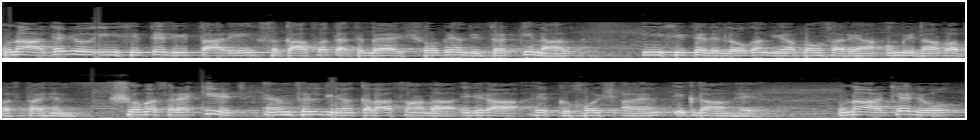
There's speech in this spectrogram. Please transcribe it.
ਉਹਨਾਂ ਆਖਿਆ ਜੋ ਇਹ ਖਿੱਤੇ ਦੀ ਤਾਰੀਖ ਸਕਾਫਤ ਅਤੇ ਬੈ ਸ਼ੋਬਿਆਂ ਦੀ ਤਰੱਕੀ ਨਾਲ ਇਹ ਖਿੱਤੇ ਦੇ ਲੋਕਾਂ ਦੀਆਂ ਬਹੁਤ ਸਾਰੀਆਂ ਉਮੀਦਾਂ ਵਾਬਸਤਾ ਹਨ। ਸ਼ੋਭਾ ਸਰਾਇਕੀ ਵਿੱਚ ਐਮਫਿਲ ਦੀਆਂ ਕਲਾਸਾਂ ਦਾ ਇਗਰਾ ਇੱਕ ਖੁਸ਼ ਆਇਨ ਇਕਦਾਮ ਹੈ। ਉਹਨਾਂ ਆਖਿਆ ਜੋ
